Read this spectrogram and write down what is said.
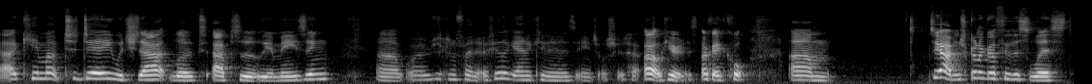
uh, came out today, which that looks absolutely amazing. Uh, I'm just gonna find it. I feel like Anakin and his angel should have. Oh, here it is. Okay, cool. Um, so yeah, I'm just gonna go through this list.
